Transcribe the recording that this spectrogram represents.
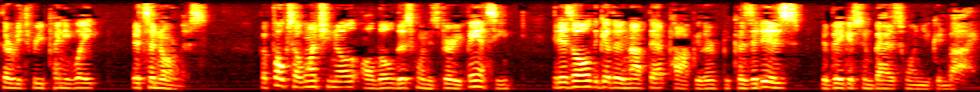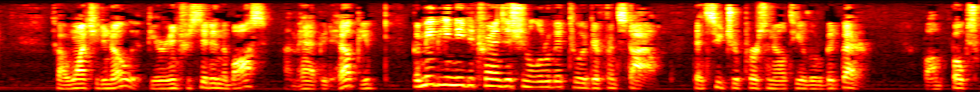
33 penny weight. It's enormous. But folks, I want you to know, although this one is very fancy, it is altogether not that popular because it is the biggest and baddest one you can buy. So I want you to know if you're interested in the Boss, I'm happy to help you. But maybe you need to transition a little bit to a different style that suits your personality a little bit better. Folks,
